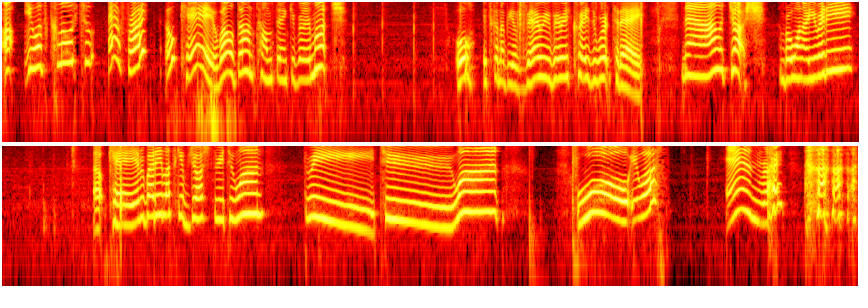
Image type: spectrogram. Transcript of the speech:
Oh, it was close to F, right? Okay, well done, Tom. Thank you very much. Oh, it's gonna be a very, very crazy word today. Now, Josh, number one, are you ready? Okay, everybody, let's give Josh three, two, one. Three, two, one. Whoa, it was N, right?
